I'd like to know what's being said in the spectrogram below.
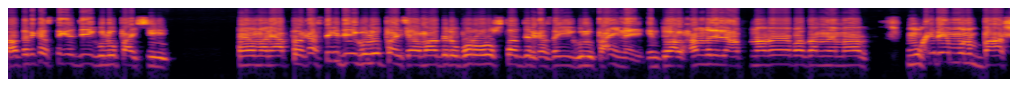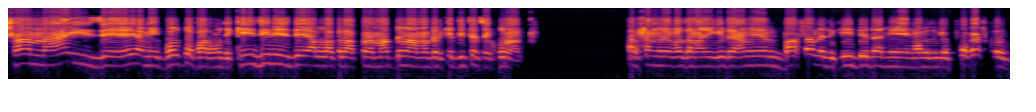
তাদের কাছ থেকে যেগুলো পাইছি হ্যাঁ, মানে আপনার কাছ থেকে যেগুলো পাইছি আমাদের উপর উস্তাদদের কাছ থেকে এগুলো পাই নাই। কিন্তু আলহামদুলিল্লাহ আপনারা বাজান আমার মুখের এমন বাসা নাই যে আমি বলতে পারব যে কি জিনিস দিয়ে আল্লাহ তালা আপনার মাধ্যমে আমাদেরকে দিতেছে খোরাক। আলহামদুলিল্লাহ বাজান আমি বাসা নেই কি আমি মানুষকে প্রকাশ করব।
